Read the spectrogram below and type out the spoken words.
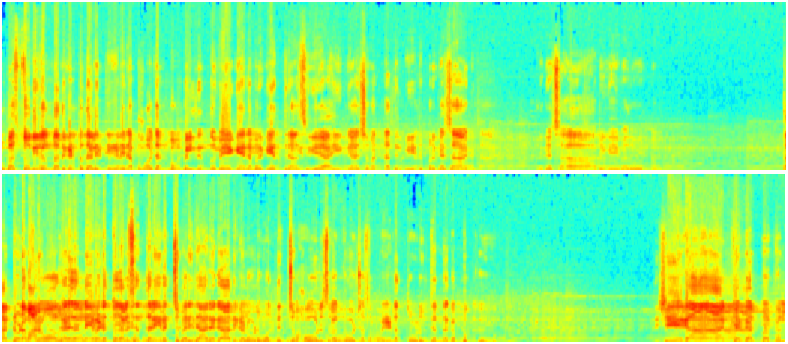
ഉപസ്തുതി ചെന്നത് കേട്ടു തെളിഞ്ഞീടിന ഭോജൻ മുമ്പിൽ നിന്നു വേഗേന മൃഗേന്ദ്രാസികയായി അന്നത്തിൽ വീഴും മൃഗശാഖ. മൃഗശാപികൈവതൂർണം തന്നുടെ മനോഹരി തന്നെയും എടുത്തുതൽ ചന്ദനെ വെച്ച് പരിചാരകാദികളോടും ഒന്നിച്ച് മഹോത്സവഘോഷ സമ്മേളനത്തോടും ചെന്ന കമ്പുക്ക്. നിഷേകാഖ്യ കർമ്മവും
